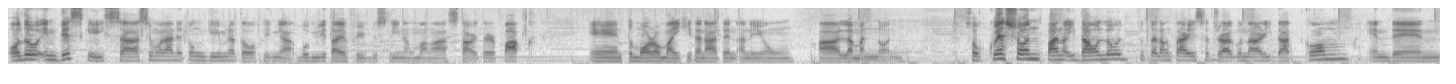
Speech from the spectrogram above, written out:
Although in this case, sa simula nitong game na to, yun nga, bumili tayo previously ng mga starter pack and tomorrow makikita natin ano yung ah, laman nun. So question, paano i-download? Punta lang tayo sa dragonary.com and then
